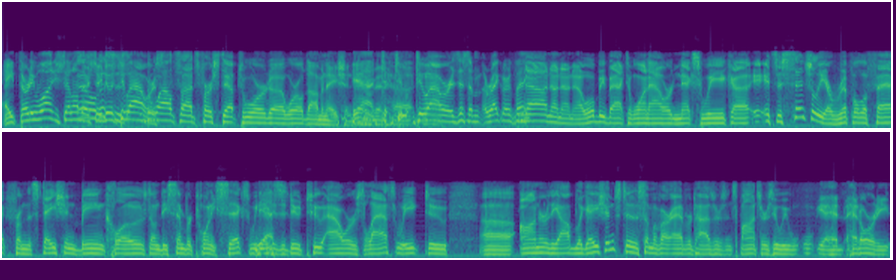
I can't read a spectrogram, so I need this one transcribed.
eight thirty-one. You're still on there. Well, so you're doing two hours. The Wild Side's first step toward uh, world domination. yeah, David. t- two, Uh, two no. hours. Is this a regular thing? No, no, no, no. We'll be back to one hour next week. Uh, it's essentially a ripple effect from the station being closed on December 26th. We Yes. needed to do two hours last week. week to uh, honor the obligations to some of our advertisers and sponsors who we yeah, had had already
